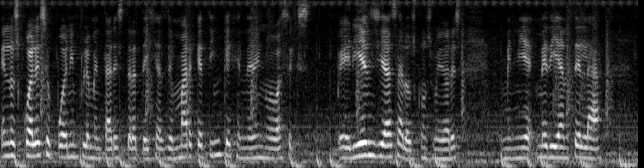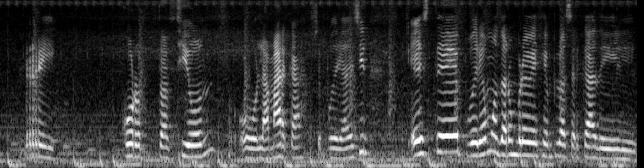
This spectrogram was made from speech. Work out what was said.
en los cuales se pueden implementar estrategias de marketing que generen nuevas experiencias a los consumidores mediante la recortación o la marca, se podría decir. Este podríamos dar un breve ejemplo acerca de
